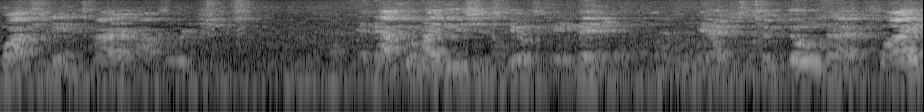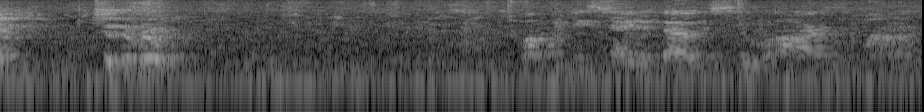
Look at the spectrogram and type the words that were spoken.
watching the entire operation. And that's where my leadership skills came in. And I just took those and I applied them to the real world. What would you say to those who are, um,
